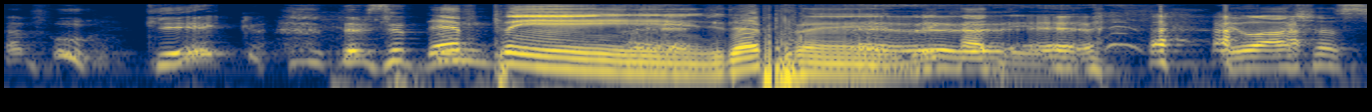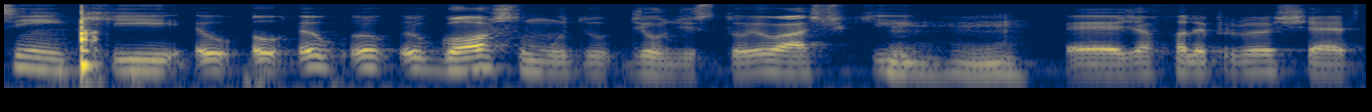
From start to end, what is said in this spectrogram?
Mas Por quê? Deve ser tão... Depende, depende. É, Brincadeira. é. Eu acho assim que. Eu, eu, eu, eu- gosto muito de onde estou. Eu acho que. Uhum. é, já falei pro meu chefe.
